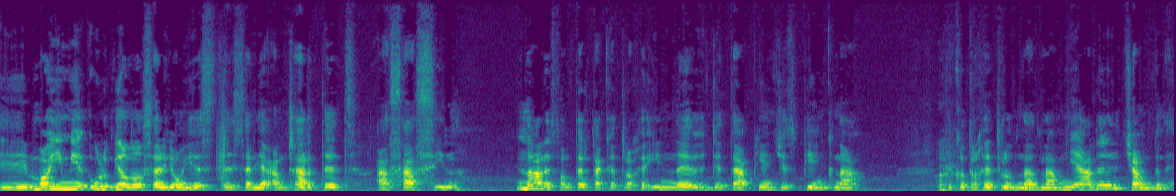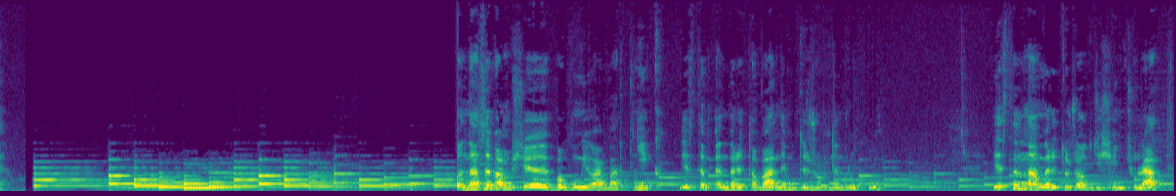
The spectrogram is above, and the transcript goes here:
Y, Moimi ulubioną serią jest y, seria Uncharted, Assassin, no ale są też takie trochę inne. GTA 5 jest piękna, tylko trochę trudna dla mnie, ale ciągnę. Nazywam się Bogumiła Bartnik, jestem emerytowanym dyżurnym ruchu. Jestem na emeryturze od 10 lat.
